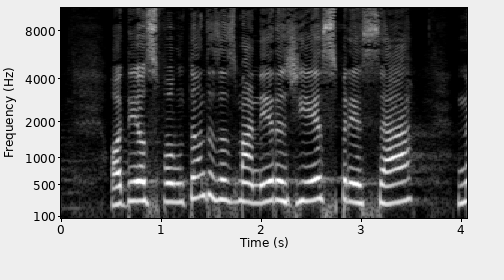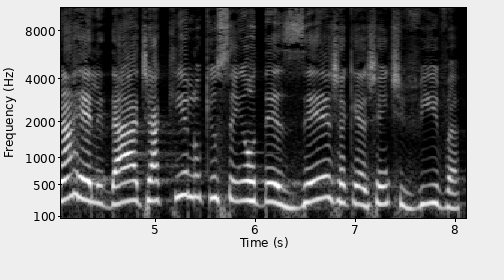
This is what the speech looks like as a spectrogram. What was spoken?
ó Deus, foram tantas as maneiras de expressar, na realidade, aquilo que o Senhor deseja que a gente viva.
